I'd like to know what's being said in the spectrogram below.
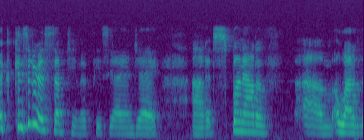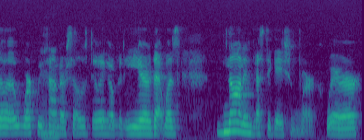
I consider it a sub team of PCINJ. Uh, it's spun out of um, a lot of the work we found ourselves doing over the year that was non investigation work, where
